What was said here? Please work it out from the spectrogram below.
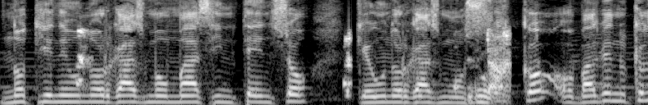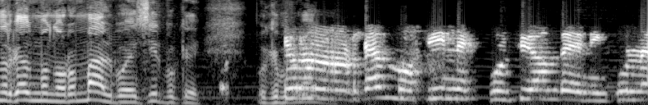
no tiene un orgasmo más intenso que un orgasmo seco, o más bien que un orgasmo normal, voy a decir, porque... porque Que un orgasmo sin expulsión de ninguna...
